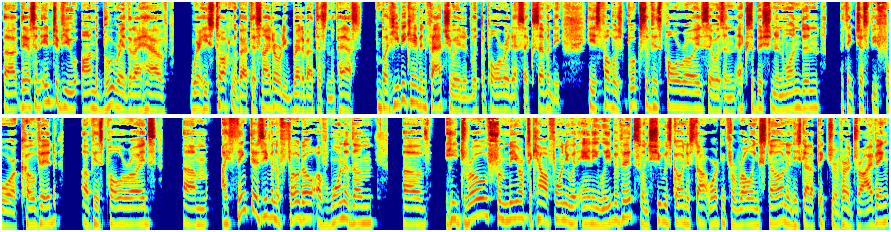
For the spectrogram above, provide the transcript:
Uh, there's an interview on the Blu ray that I have where he's talking about this, and I'd already read about this in the past. But he became infatuated with the Polaroid SX70. He's published books of his Polaroids. There was an exhibition in London, I think just before COVID, of his Polaroids. Um, I think there's even a photo of one of them of he drove from New York to California with Annie Leibovitz when she was going to start working for Rolling Stone, and he's got a picture of her driving.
